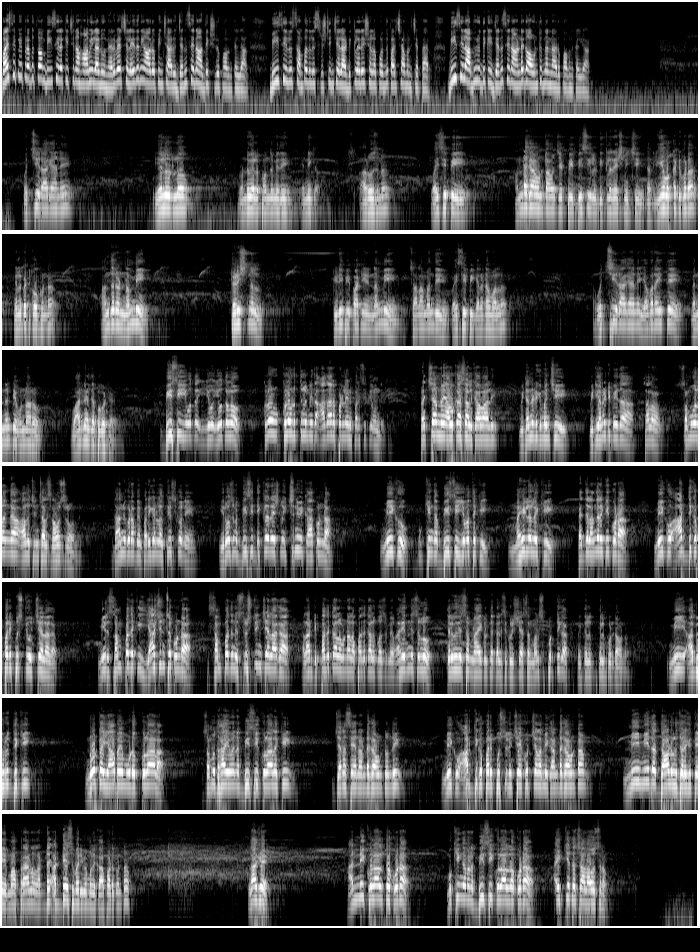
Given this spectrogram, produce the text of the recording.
YCP ప్రభుత్వం బీసీలకు ఇచ్చిన హామీలను నెరవేర్చలేదని ఆరోపించారు జనసేన అధ్యక్షుడు పవన్ కళ్యాణ్. బీసీలు సంపదలు సృష్టించేలా డిక్లరేషన్లో పొందుపరిచామని చెప్పారు. బీసీల అభివృద్ధికి జనసేన అండగా ఉంటుందన్నారు పవన్ కళ్యాణ్. వచ్చి రాగానే ఏలూరులో రెండు వేల పంతొమ్మిది ఎన్నిక ఆ రోజున వైసీపీ అండగా ఉంటామని చెప్పి బీసీలు డిక్లరేషన్ ఇచ్చి దాంట్లో ఏ ఒక్కటి కూడా నిలబెట్టుకోకుండా అందరూ నమ్మి ట్రెడిషనల్ టీడీపీ పార్టీని నమ్మి చాలామంది వైసీపీకి వెళ్ళడం వల్ల వచ్చి రాగానే ఎవరైతే వెన్నంటే ఉన్నారో వారినే దెబ్బకొట్టాడు బీసీ యువత యువతలో కుల కులవృత్తుల మీద ఆధారపడలేని పరిస్థితి ఉంది. ప్రత్యామ్నాయ అవకాశాలు కావాలి. వీటన్నిటికి మంచి వీటి అన్నిటి మీద చాలా సమూలంగా ఆలోచించాల్సిన అవసరం ఉంది. దాన్ని కూడా మేము పరిగణలోకి తీసుకొని ఈ రోజున బీసీ డిక్లరేషన్ ఇచ్చినవి కాకుండా మీకు ముఖ్యంగా బీసీ యువతకి మహిళలకి పెద్దలందరికీ కూడా మీకు ఆర్థిక పరిపుష్టి వచ్చేలాగా మీరు సంపదకి యాచించకుండా సంపదని సృష్టించేలాగా అలాంటి పథకాలు ఉండాలి? పథకాల కోసం మేము అహిర్నిశలు తెలుగుదేశం నాయకులతో కలిసి కృషి చేస్తాను. మనస్ఫూర్తిగా మీకు తెలు తెలుపుకుంటా ఉన్నాం మీ అభివృద్ధికి నూట యాభై మూడు కులాల సముదాయమైన బీసీ కులాలకి జనసేన అండగా ఉంటుంది. మీకు ఆర్థిక పరిపుష్టిని చేకూర్చేలా మీకు అండగా ఉంటాం. మీ మీద దాడులు జరిగితే మా ప్రాణాలు అడ్డ అడ్డేసి మరి మిమ్మల్ని కాపాడుకుంటాం. అలాగే అన్ని కులాలతో కూడా ముఖ్యంగా మన బీసీ కులాల్లో కూడా ఐక్యత చాలా అవసరం.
